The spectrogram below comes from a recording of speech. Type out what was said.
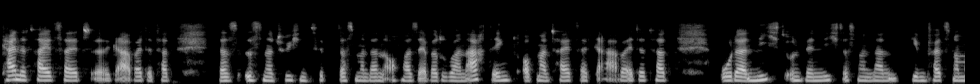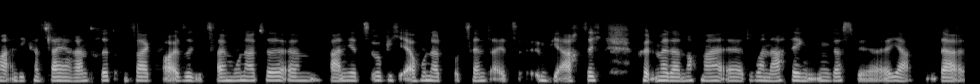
keine Teilzeit äh, gearbeitet hat, das ist natürlich ein Tipp, dass man dann auch mal selber drüber nachdenkt, ob man Teilzeit gearbeitet hat oder nicht. Und wenn nicht, dass man dann gegebenenfalls nochmal an die Kanzlei herantritt und sagt, oh, also die zwei Monate ähm, waren jetzt wirklich eher 100 Prozent als irgendwie 80, könnten wir dann nochmal äh, drüber nachdenken, dass wir ja da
